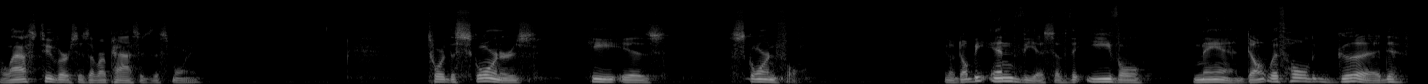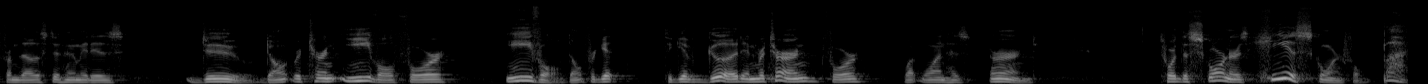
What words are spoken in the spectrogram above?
The last two verses of our passage this morning. Toward the scorners, he is scornful. You know, don't be envious of the evil man. Don't withhold good from those to whom it is due. Don't return evil for evil. Don't forget to give good in return for what one has earned. Toward the scorners, he is scornful, but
